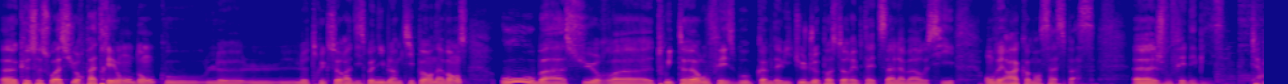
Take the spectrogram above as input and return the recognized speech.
que ce soit sur Patreon donc où le, le, truc sera disponible un petit peu en avance, ou bah sur Twitter ou Facebook comme d'habitude. Je posterai peut-être ça là-bas aussi. On verra comment ça se passe. je vous fais des bises. Ciao.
